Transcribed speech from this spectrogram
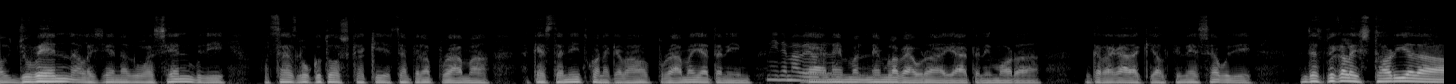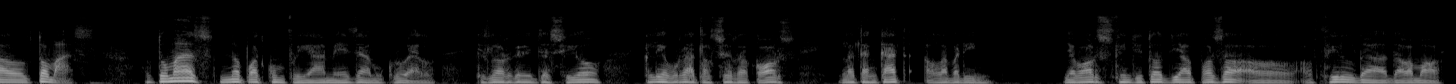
al jovent, a la gent adolescent, vull dir, els tres locutors que aquí estem fent el programa aquesta nit, quan acabem el programa ja tenim... Anirem a Ja veure. anem, anem a veure, ja tenim hora encarregada aquí al Cinesa, vull dir, ens explica la història del Tomàs. El Tomàs no pot confiar més en Cruel, que és l'organització que li ha borrat els seus records i l'ha tancat al laberint. Llavors, fins i tot ja el posa al, al fil de, de la mort,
